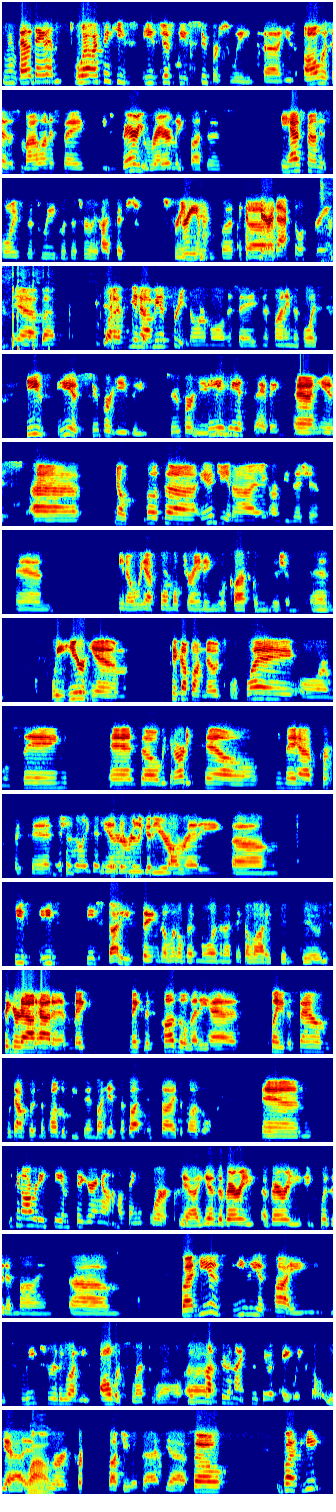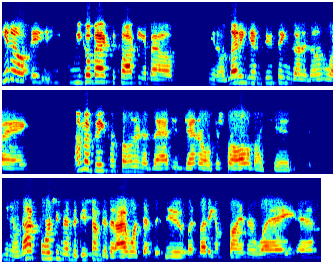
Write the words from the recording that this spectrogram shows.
You go, David. Well, I think he's he's just he's super sweet. Uh, he's always has a smile on his face. He's very rarely fusses. He has found his voice this week with this really high pitched scream, but like a uh, pterodactyl scream. Yeah, but but you know, I mean, it's pretty normal at this age. They're finding their voice. He's he is super easy, super easy, easiest baby, and he is. Uh, you know, both uh, Angie and I are musicians, and you know, we have formal training. We're classical musicians, and we hear him pick up on notes we'll play or we'll sing, and so we can already tell he may have perfect pitch. It's a really good He ear. has a really good ear already. Um, he's he's he studies things a little bit more than I think a lot of kids do. He's figured out how to make make this puzzle that he has play the sounds without putting the puzzle piece in by hitting the button inside the puzzle. And you can already see him figuring out how things work. yeah, he has a very a very inquisitive mind. Um, but he is easy as pie. He, he sleeps really well. He's always slept well. He Uh, slept through the night since he was eight weeks old. yeah, Wow. we were incredibly lucky with that. Yeah. So, but he, you know, we go back to talking about, you know, letting him do things on his own way. I'm a big proponent of that in general, just for all of my kids. You know, not forcing them to do something that I want them to do, but letting them find their way and,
